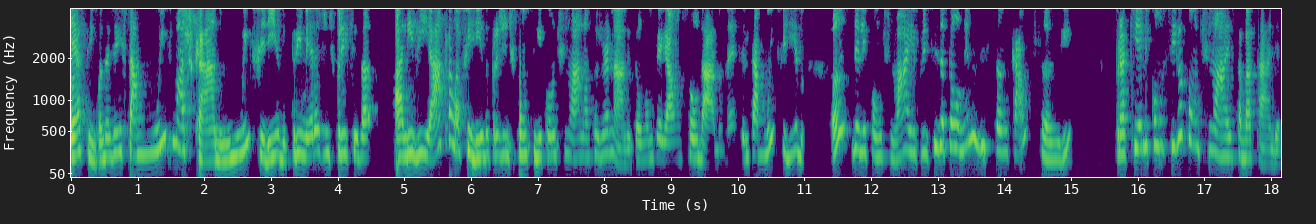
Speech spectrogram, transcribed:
É assim, quando a gente está muito machucado, muito ferido, primeiro a gente precisa aliviar aquela ferida para a gente conseguir continuar a nossa jornada. Então, vamos pegar um soldado, né? Se ele está muito ferido, antes dele continuar, ele precisa pelo menos estancar o sangue para que ele consiga continuar essa batalha.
